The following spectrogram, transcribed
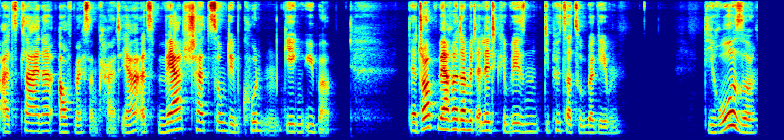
als kleine Aufmerksamkeit, ja, als Wertschätzung dem Kunden gegenüber. Der Job wäre damit erledigt gewesen, die Pizza zu übergeben. Die Rose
